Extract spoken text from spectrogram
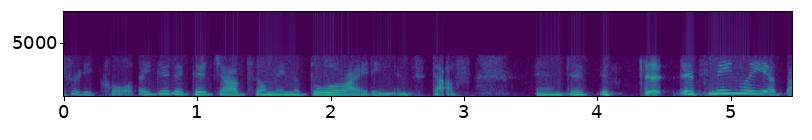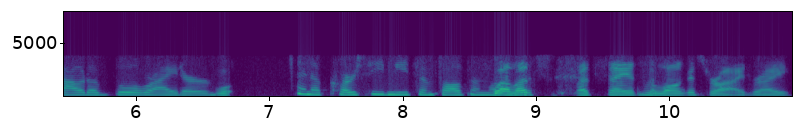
pretty cool. They did a good job filming the bull riding and stuff. And it, it, it it's mainly about a bull rider, Well- and of course he meets and falls in love. Well, let's with, let's say it's the longest ride, right?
